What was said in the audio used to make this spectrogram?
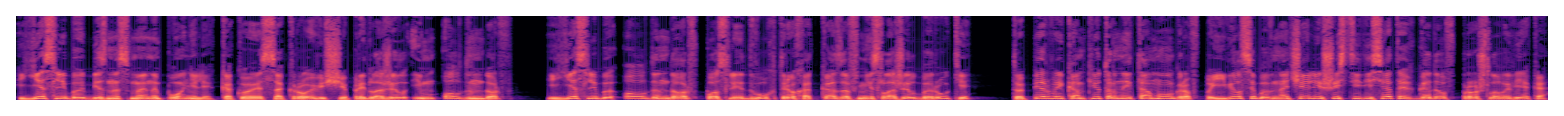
Если бы бизнесмены поняли, какое сокровище предложил им Олдендорф, и если бы Олдендорф после двух-трех отказов не сложил бы руки, то первый компьютерный томограф появился бы в начале 60-х годов прошлого века,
